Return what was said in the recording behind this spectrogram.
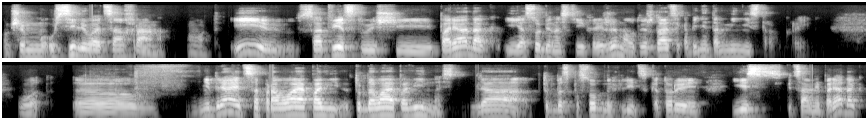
В общем, усиливается охрана. Вот. И соответствующий порядок и особенности их режима утверждаются Кабинетом министров Украины. Вот. Э, внедряется правовая пови... трудовая повинность для трудоспособных лиц, которые есть специальный порядок,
